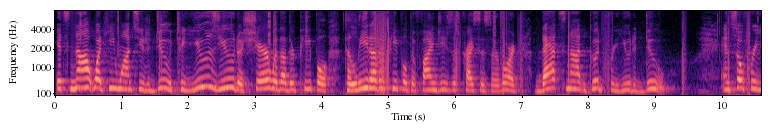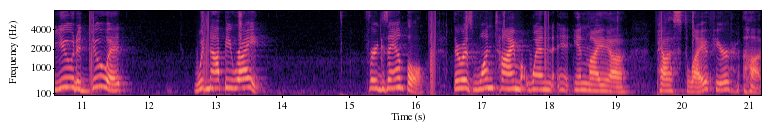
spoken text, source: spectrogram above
It's not what he wants you to do, to use you to share with other people, to lead other people to find Jesus Christ as their Lord. That's not good for you to do. And so for you to do it would not be right. For example, there was one time when in my uh, past life here uh,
